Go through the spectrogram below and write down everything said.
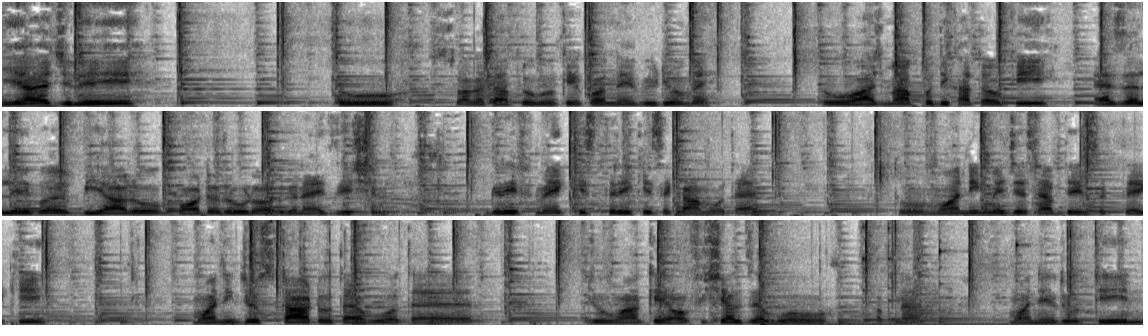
यह जुले तो स्वागत है आप लोगों के एक और नए वीडियो में। तो आज मैं आपको दिखाता हूँ कि as a labour B R O border road organisation GREF में किस तरीके से काम होता है। तो मॉर्निंग में जैसे आप देख सकते हैं कि मॉर्निंग जो स्टार्ट होता है, वो होता है जो वहाँ के ऑफिशियल्स है, वो अपना मॉर्निंग रूटीन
